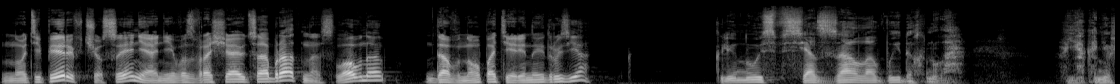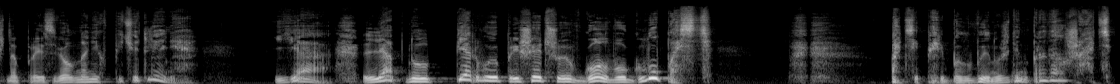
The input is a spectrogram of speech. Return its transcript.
Но теперь в Чосене они возвращаются обратно, словно давно потерянные друзья. Клянусь, вся зала выдохнула. Я, конечно, произвел на них впечатление. Я ляпнул первую пришедшую в голову глупость, а теперь был вынужден продолжать.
